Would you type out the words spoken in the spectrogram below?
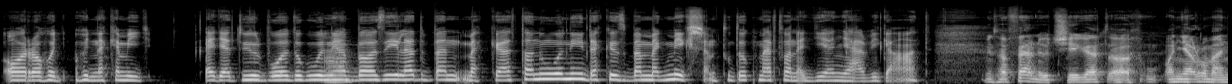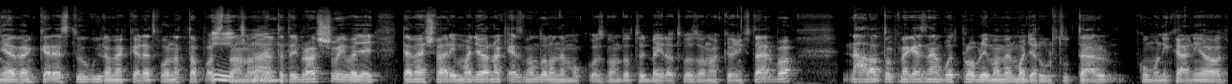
arra, hogy, hogy nekem így egyedül boldogulni uh-huh. ebbe az életben, meg kell tanulni, de közben meg mégsem tudok, mert van egy ilyen nyelvigát mintha a felnőttséget a, a román nyelven keresztül újra meg kellett volna tapasztalnod, nem? Tehát egy brassói vagy egy temesvári magyarnak ez gondolom nem okoz gondot, hogy beiratkozzon a könyvtárba. Nálatok meg ez nem volt probléma, mert magyarul tudtál kommunikálni a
